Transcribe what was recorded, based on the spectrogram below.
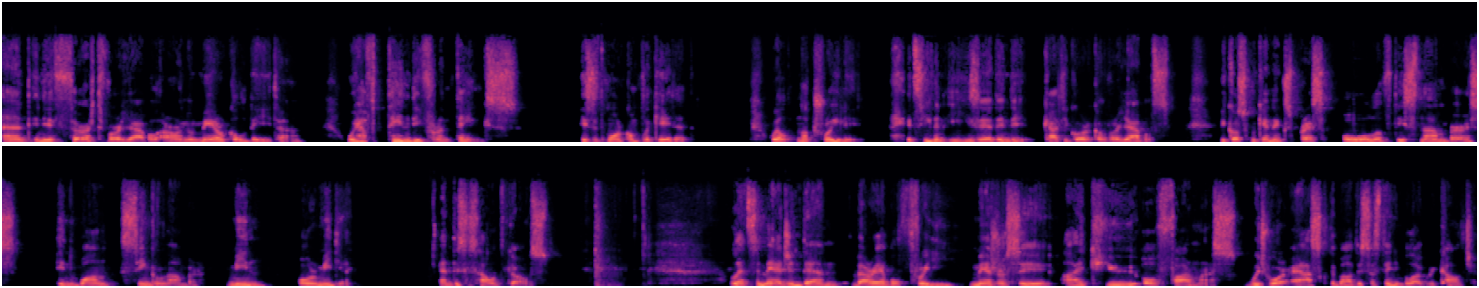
And in the third variable, our numerical data, we have 10 different things. Is it more complicated? Well, not really. It's even easier than the categorical variables because we can express all of these numbers in one single number, mean or median. And this is how it goes. Let's imagine then variable 3 measures the IQ of farmers, which were asked about the sustainable agriculture.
